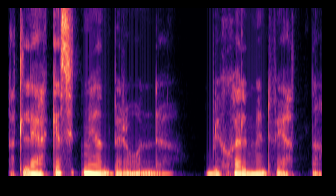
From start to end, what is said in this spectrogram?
Att läka sitt medberoende och bli självmedvetna.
